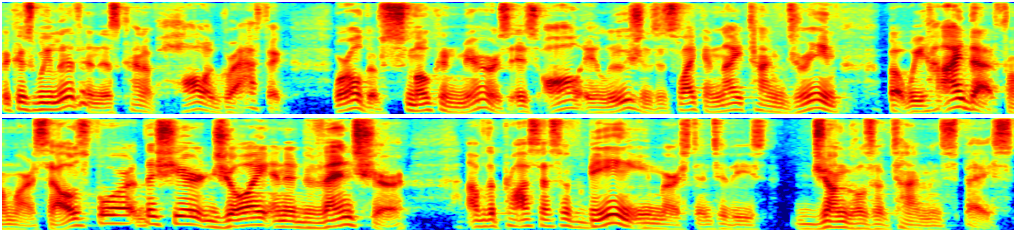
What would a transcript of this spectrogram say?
because we live in this kind of holographic world of smoke and mirrors. It's all illusions. It's like a nighttime dream, but we hide that from ourselves for the sheer joy and adventure of the process of being immersed into these jungles of time and space.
